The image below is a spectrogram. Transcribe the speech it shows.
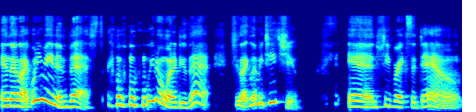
And they're like, What do you mean invest? we don't want to do that. She's like, Let me teach you and she breaks it down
